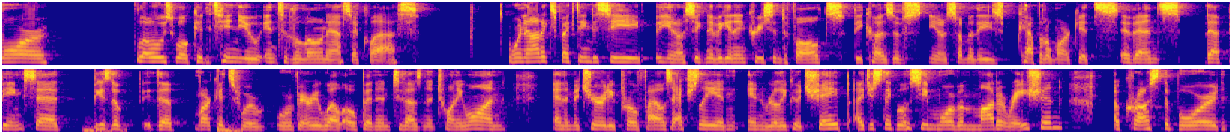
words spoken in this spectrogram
more flows will continue into the loan asset class we're not expecting to see you know significant increase in defaults because of you know some of these capital markets events. That being said because the the markets were were very well open in 2021 and the maturity profile is actually in in really good shape i just think we'll see more of a moderation across the board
